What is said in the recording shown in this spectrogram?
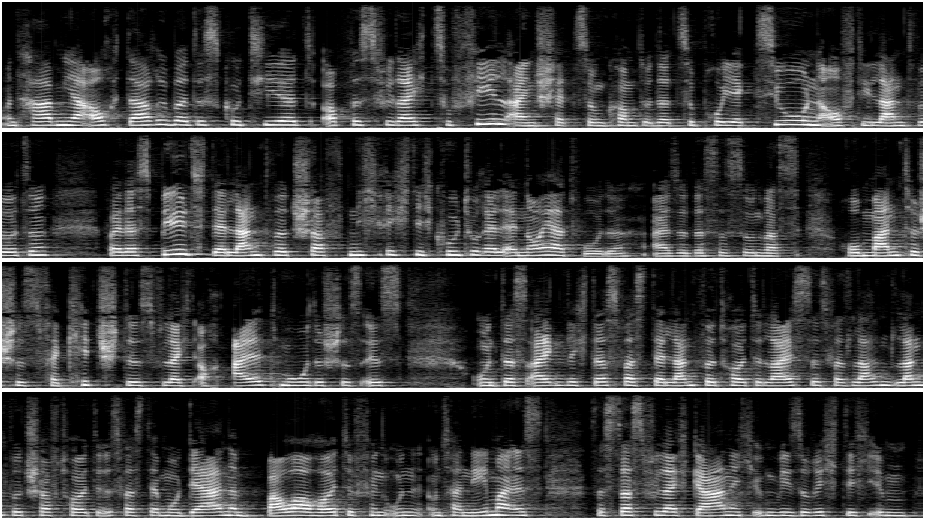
und haben ja auch darüber diskutiert, ob es vielleicht zu Fehleinschätzung kommt oder zu Projektionen auf die Landwirte, weil das Bild der Landwirtschaft nicht richtig kulturell erneuert wurde. Also dass es so was Romantisches, Verkitschtes, vielleicht auch Altmodisches ist und dass eigentlich das, was der Landwirt heute leistet, was Landwirtschaft heute ist, was der moderne Bauer heute für ein Unternehmer ist, dass das vielleicht gar nicht irgendwie so richtig im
